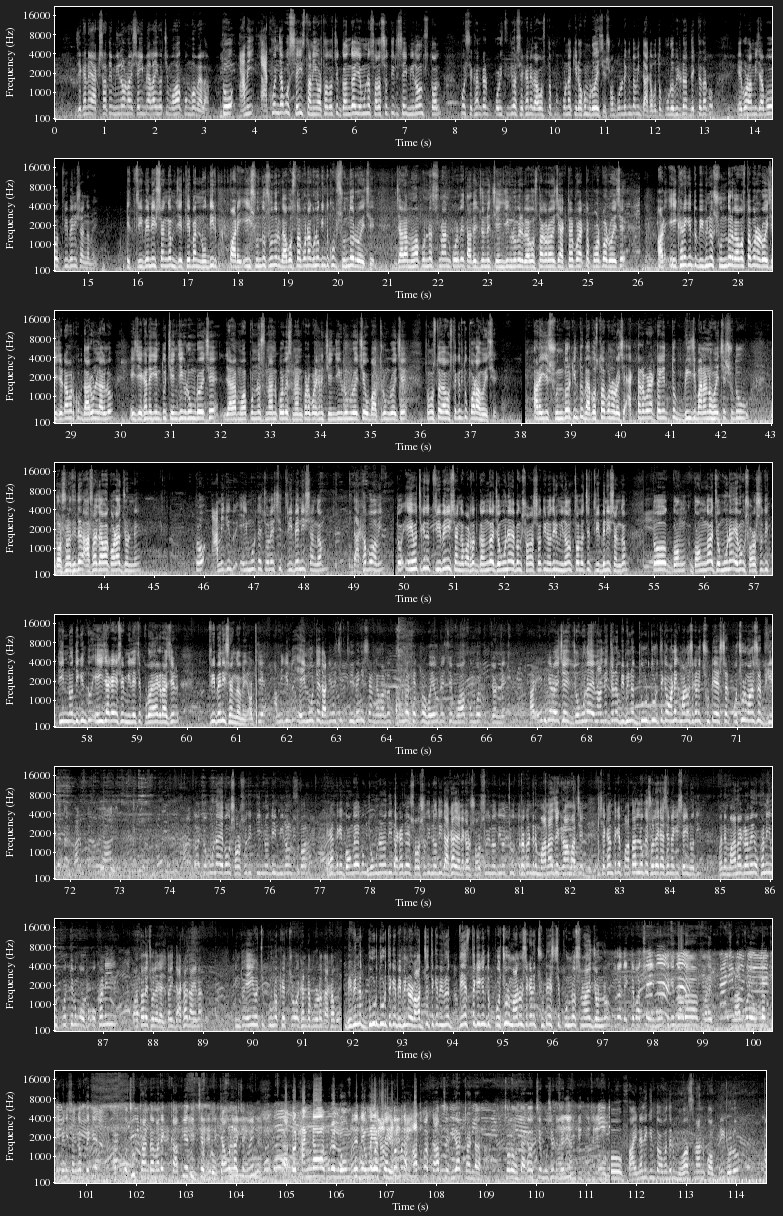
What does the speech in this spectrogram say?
যেখানে একসাথে মিলন হয়, সেই মেলাই হচ্ছে মহাকুম্ভ মেলা। তো আমি এখন যাব সেই স্থানে অর্থাৎ হচ্ছে গঙ্গা, যমুনা, সরস্বতীর সেই মিলনস্থল। ও সেখানকার পরিস্থিতি বা সেখানে ব্যবস্থাপনা কীরকম রয়েছে, সম্পূর্ণটা কিন্তু আমি দেখাবো। তো পুরো ভিডিওটা দেখতে থাকো। এরপর আমি যাব ত্রিবেণী সঙ্গমে। এই ত্রিবেণী সঙ্গম যেতে বা নদীর পাড়ে এই সুন্দর সুন্দর ব্যবস্থাপনাগুলো কিন্তু খুব সুন্দর রয়েছে। যারা মহাপুণ্য স্নান করবে, তাদের জন্য চেঞ্জিং রুমের ব্যবস্থা করা হয়েছে। একটার পর একটা, পরপর রয়েছে। আর এইখানে কিন্তু বিভিন্ন সুন্দর ব্যবস্থাপনা রয়েছে, যেটা আমার খুব দারুণ লাগল। এই যে এখানে কিন্তু চেঞ্জিং রুম রয়েছে। যারা মহাপুণ্য স্নান করবে, স্নান করার পর এখানে চেঞ্জিং রুম রয়েছে ও বাথরুম রয়েছে। সমস্ত ব্যবস্থা কিন্তু করা হয়েছে। আর এই যে সুন্দর কিন্তু ব্যবস্থাপনা রয়েছে। একটার পর একটা কিন্তু ব্রিজ বানানো হয়েছে শুধু দর্শনার্থীদের আসা যাওয়া করার জন্যে। তো আমি কিন্তু এই মুহূর্তে চলে এসেছি ত্রিবেণী সঙ্গম। দেখাবো আমি। তো এই হচ্ছে কিন্তু ত্রিবেণী সঙ্গম, অর্থাৎ গঙ্গা, যমুনা এবং সরস্বতী নদীর মিলনস্থল হচ্ছে ত্রিবেণী সঙ্গম। তো গঙ্গা, যমুনা এবং সরস্বতী তিন নদী কিন্তু এই জায়গায় এসে মিলেছে প্রয়াগরাজের ত্রিবেণী সঙ্গমে। অর্থাৎ আমি কিন্তু এই মুহূর্তে দাঁড়িয়ে রয়েছি ত্রিবেণী সঙ্গম, অর্থাৎ পুণ্যক্ষেত্র হয়ে উঠেছে মহাকুম্ভর জন্যে। আর এদিকে রয়েছে যমুনা এবং জন্য বিভিন্ন দূর দূর থেকে অনেক মানুষ এখানে ছুটে এসছে প্রচুর মানুষের ভিড়। গঙ্গা, যমুনা এবং সরস্বতী তিন নদীর মিলনস্থল। এখান থেকে গঙ্গা এবং যমুনা নদী দেখা যায়, সরস্বতী নদী দেখা যায় না, কারণ সরস্বতী নদী হচ্ছে উত্তরাখণ্ডের মানা যে গ্রাম আছে। সেখান থেকে পাতাল লোকে চলে গেছে নাকি সেই নদী। মানে মানা গ্রামে ওখানেই উৎপত্তি এবং ওখানেই পাতালে চলে গেছে, তাই দেখা যায় না। কিন্তু এই হচ্ছে পূর্ণক্ষেত্র এখানটা পুরোটা দেখাবো। বিভিন্ন দূর দূর থেকে বিভিন্ন রাজ্য থেকে বিভিন্ন দেশ থেকে কিন্তু প্রচুর মানুষ এখানে ছুটে এসছে পুণ্য স্নানের জন্য। দূরে দেখতে পাচ্ছ এই মুহূর্তে কিন্তু আমরা মানে স্নান করে উঠলাম ত্রিবেণী সঙ্গম থেকে আর প্রচুর ঠান্ডা মানে কাঁপিয়ে দিচ্ছে পুরো। কেমন লাগছে তুমি এত ঠান্ডা পুরো লোম জমে যাচ্ছে। একদম মানে হাত পা কাঁপছে বিরাট ঠান্ডা। চলো দেখা হচ্ছে মুছে টুছে তো ফাইনালি কিন্তু আমাদের মহা স্নান কমপ্লিট হলো।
